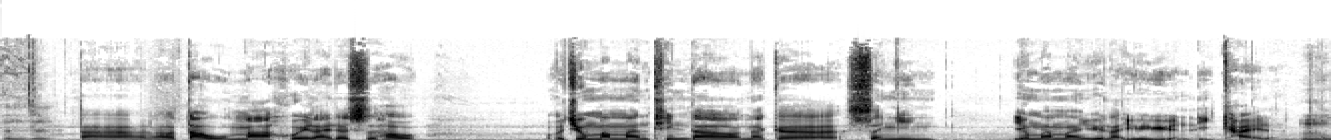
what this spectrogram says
嗯哼，啊，然后到我妈回来的时候，我就慢慢听到那个声音，又慢慢越来越远离开了。嗯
